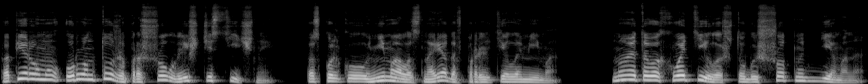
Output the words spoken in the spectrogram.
По первому урон тоже прошел лишь частичный, поскольку немало снарядов пролетело мимо. Но этого хватило, чтобы шотнуть демона.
